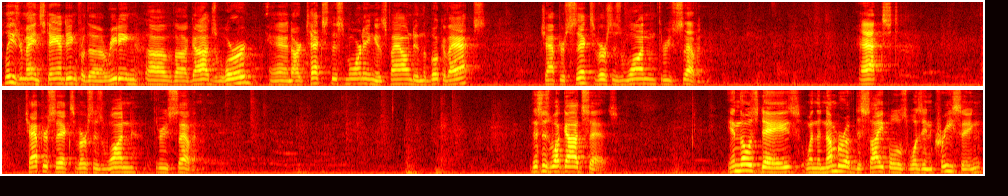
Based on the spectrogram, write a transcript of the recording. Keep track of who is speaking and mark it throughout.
Speaker 1: Please remain standing for the reading of uh, God's Word. And our text this morning is found in the book of Acts, chapter 6, verses 1 through 7. Acts chapter 6, verses 1 through 7. This is what God says. In those days, when the number of disciples was increasing,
